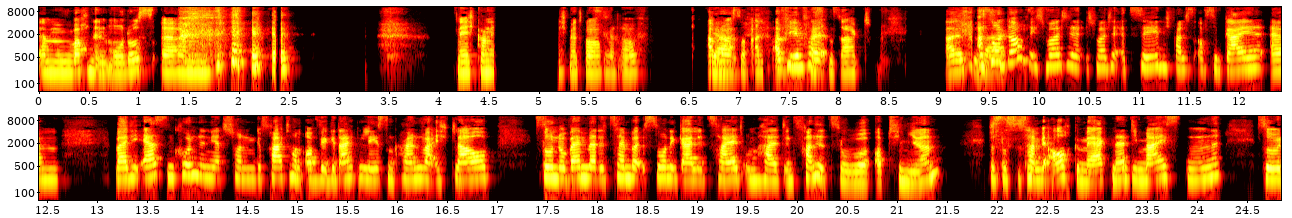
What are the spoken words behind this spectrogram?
im Wochenendmodus. Ähm, nee, ich komme nicht mehr drauf. Nicht mehr drauf. Aber ja. du hast doch alles Auf jeden Fall gesagt. Alles gesagt. Ach so, doch, ich wollte, ich wollte erzählen, ich fand es auch so geil, ähm, weil die ersten Kunden jetzt schon gefragt haben, ob wir Gedanken lesen können, weil ich glaube, so November, Dezember ist so eine geile Zeit, um halt den Funnel zu optimieren das, ist, das haben wir auch gemerkt, ne? die meisten, so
